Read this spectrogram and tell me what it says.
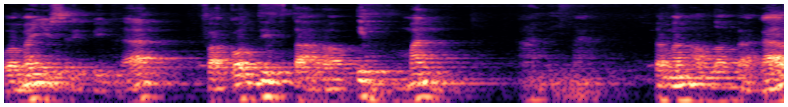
Wa may yusyrik billah faqad iftara ithman 'azima. Teman Allah bakal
